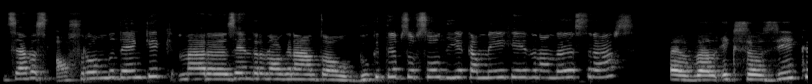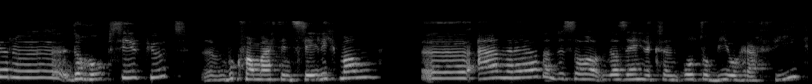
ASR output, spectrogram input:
zelfs afronden, denk ik. Maar eh, zijn er nog een aantal boekentips of zo die je kan meegeven aan luisteraars? Eh, wel, ik zou zeker eh The Hope Circuit, een boek van Martin Seligman, eh, aanraden. Dus dat, dat is eigenlijk zijn autobiografie.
